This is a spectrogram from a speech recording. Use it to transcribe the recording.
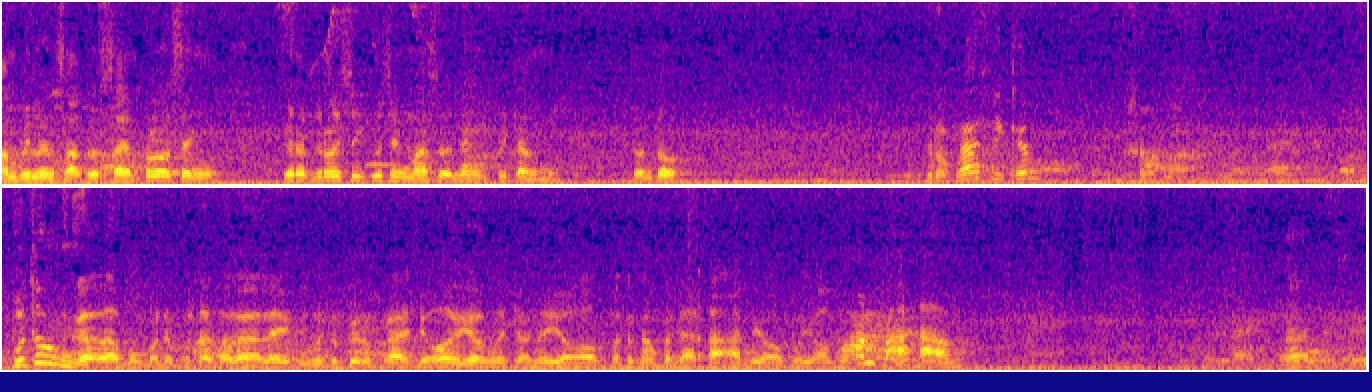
ambilin satu sampel sing kira-kira sih iku sing masuk ning bidangmu. Contoh, birokrasi kan butuh enggak lah mau mana pusat oleh-oleh itu butuh birokrasi oh ya ngecane ya apa tentang pendataan ya apa ya apa kan paham kan sih.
